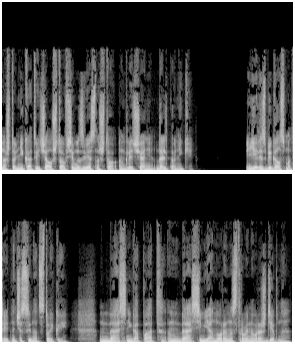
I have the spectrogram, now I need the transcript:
на что Ника отвечал, что всем известно, что англичане – дальтоники. Еле сбегал смотреть на часы над стойкой. Да, снегопад, да, семья Норы настроена враждебно.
